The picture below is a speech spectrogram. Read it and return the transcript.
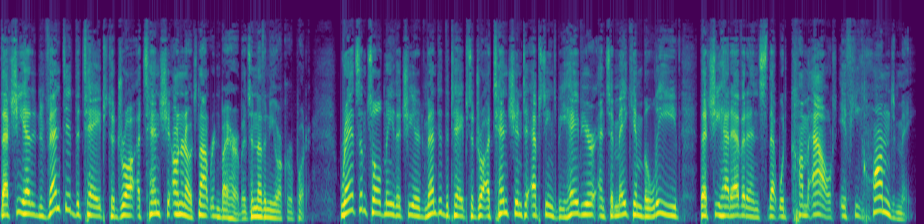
that she had invented the tapes to draw attention. Oh, no, no, it's not written by her, but it's another New Yorker reporter. Ransom told me that she had invented the tapes to draw attention to Epstein's behavior and to make him believe that she had evidence that would come out if he harmed me.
